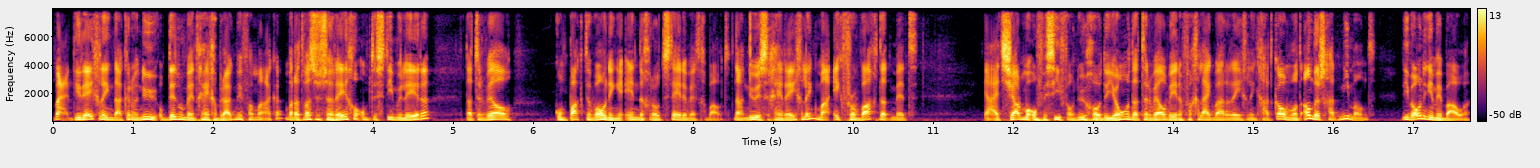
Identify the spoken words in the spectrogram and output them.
Maar die regeling, daar kunnen we nu op dit moment geen gebruik meer van maken. Maar dat was dus een regel om te stimuleren dat er wel compacte woningen in de grote steden werd gebouwd. Nou, nu is er geen regeling, maar ik verwacht dat met ja, het charme-offensief van Hugo de Jonge... dat er wel weer een vergelijkbare regeling gaat komen. Want anders gaat niemand die woningen meer bouwen.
